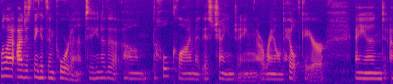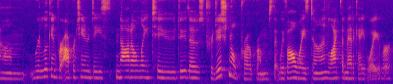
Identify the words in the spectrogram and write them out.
well I, I, just think it's important you know the um, the whole climate is changing around healthcare and um, we're looking for opportunities not only to do those traditional programs that we've always done like the medicaid waiver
